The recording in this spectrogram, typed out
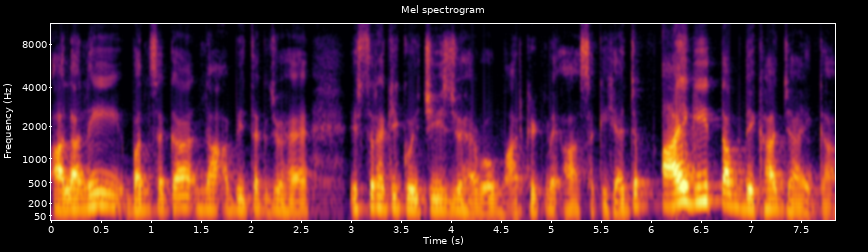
اعلیٰ نہیں بن سکا۔ نہ ابھی تک جو ہے اس طرح کی کوئی چیز جو ہے وہ مارکیٹ میں آ سکی ہے۔ جب آئے گی تب دیکھا جائے گا۔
